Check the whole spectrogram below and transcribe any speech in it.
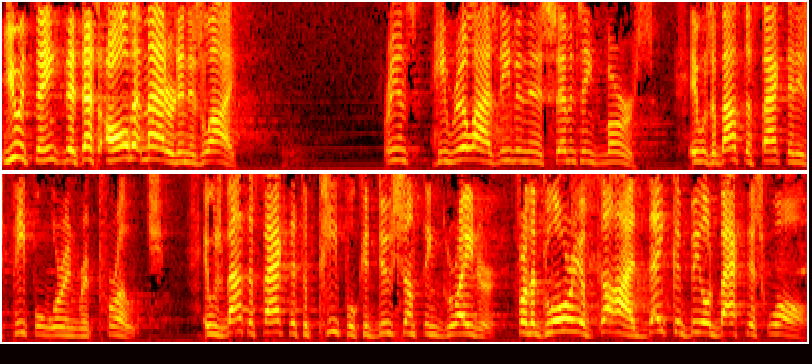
you would think that that's all that mattered in his life. Friends, he realized even in his 17th verse, it was about the fact that his people were in reproach. It was about the fact that the people could do something greater. For the glory of God, they could build back this wall.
